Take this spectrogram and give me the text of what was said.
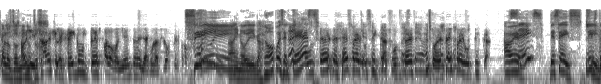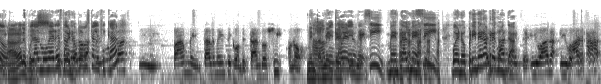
que a los dos Oye, ¿y minutos. ¿sabes que les tengo un test para los oyentes de eyaculación? Sí. Ay, no diga. No, pues el Un test. test de seis preguntitas. Un test de seis preguntitas. A ver. ¿Seis? De seis. sí. Listo. Hágale, pues. ¿Las mujeres Pues también bueno, podemos calificar? Y van mentalmente contestando sí o no. Mentalmente. Ah, mentalmente. Sí. Mentalmente. Sí. Bueno, primera pregunta. Y van, a, y van a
